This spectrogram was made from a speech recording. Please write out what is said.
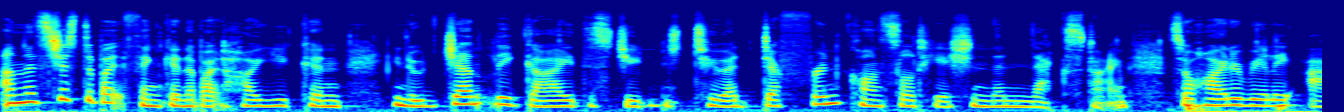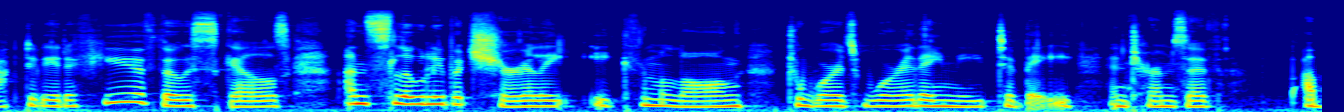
And it's just about thinking about how you can, you know, gently guide the student to a different consultation the next time. So, how to really activate a few of those skills and slowly but surely eke them along towards where they need to be in terms of a,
